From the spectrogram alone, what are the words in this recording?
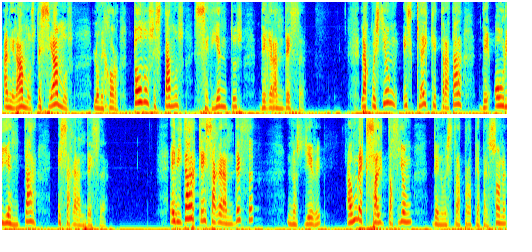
anhelamos, deseamos lo mejor. Todos estamos sedientos de grandeza. La cuestión es que hay que tratar de orientar esa grandeza. Evitar que esa grandeza nos lleve a una exaltación de nuestra propia persona,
